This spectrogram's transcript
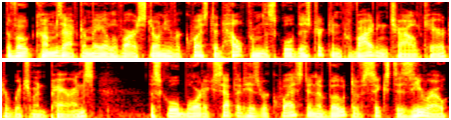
The vote comes after Mayor LeVar Stoney requested help from the school district in providing child care to Richmond parents. The school board accepted his request in a vote of 6 to 0.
